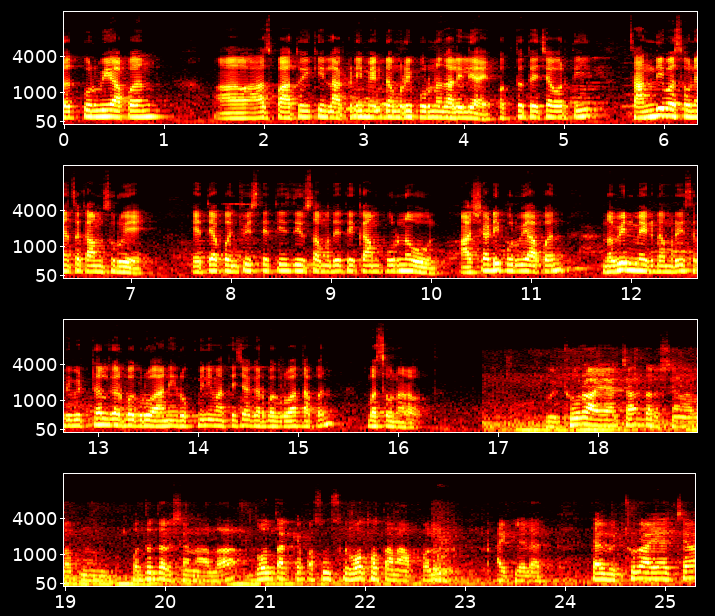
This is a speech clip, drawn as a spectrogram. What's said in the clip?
तत्पूर्वी आपण आज पाहतोय की लाकडी मेघडंबरी पूर्ण झालेली आहे. फक्त त्याच्यावरती चांदी बसवण्याचं काम सुरू आहे. येत्या पंचवीस ते तीस दिवसामध्ये ते काम पूर्ण होऊन आषाढीपूर्वी आपण नवीन मेघडंबरी श्री विठ्ठल गर्भगृह आणि रुक्मिणी मातेच्या गर्भगृहात आपण बसवणार आहोत. विठुरायाच्या दर्शनाला पददर्शनाला दोन तारखेपासून सुरुवात होताना आपण ऐकलेलं आहे. त्या विठुरायाच्या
